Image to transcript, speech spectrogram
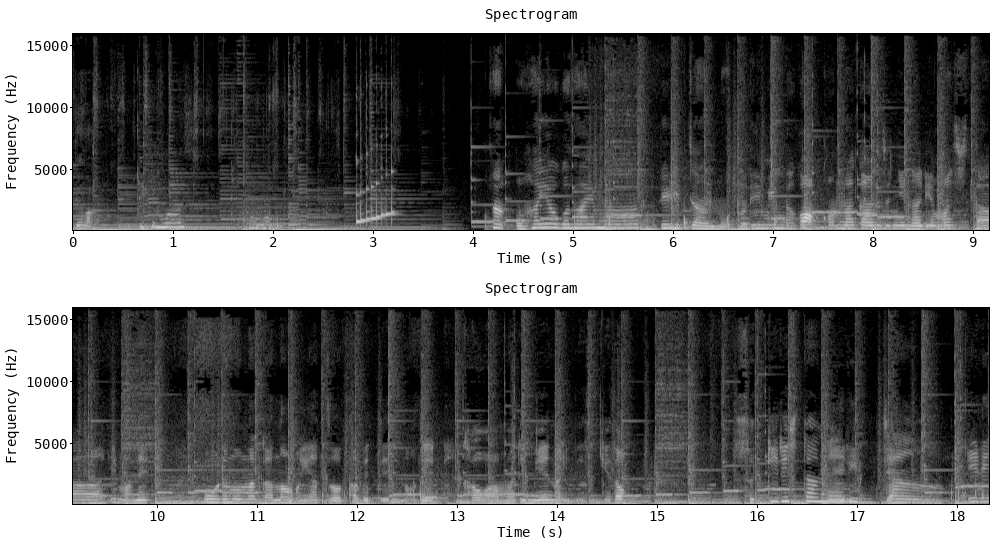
では行ってきます。さあおはようございます。リリちゃんのトリミングがこんな感じになりました。今ねボウルの中のおやつを食べているので顔はあまり見えないんですけどすっきりしたねりっちゃん。リリ。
